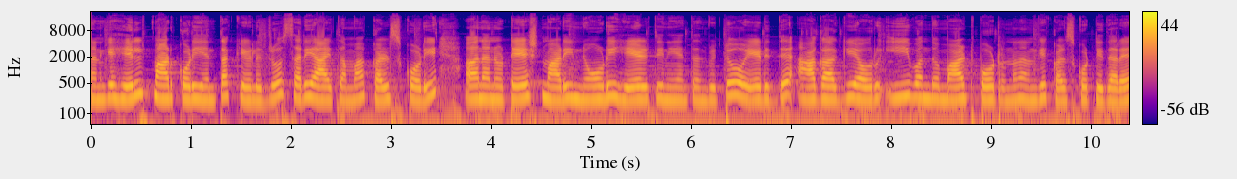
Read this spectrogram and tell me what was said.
ನನಗೆ ಹೆಲ್ಪ್ ಮಾಡಿಕೊಡಿ ಅಂತ ಕೇಳಿದರು. ಸರಿ ಆಯ್ತಮ್ಮ, ಕಳಿಸ್ಕೊಡಿ. ನಾನು ಟೇಸ್ಟ್ ಮಾಡಿ ನೋಡಿ ಹೇಳ್ತೀನಿ ಅಂತಂದ್ಬಿಟ್ಟು ಹೇಳಿದ್ದೆ. ಹಾಗಾಗಿ ಅವರು ಈ ಒಂದು ಮಾಲ್ಟ್ ಪೌಡ್ರನ್ನು ನನಗೆ ಕಳಿಸ್ಕೊಟ್ಟಿದ್ದಾರೆ.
